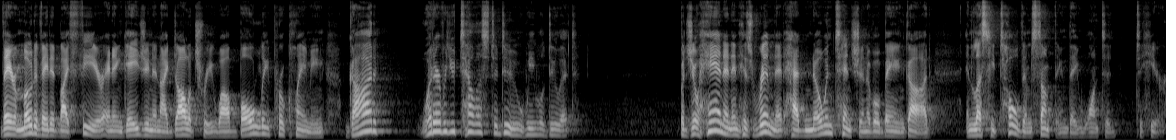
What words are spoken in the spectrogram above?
They are motivated by fear and engaging in idolatry while boldly proclaiming, God, whatever you tell us to do, we will do it. But Johanan and his remnant had no intention of obeying God unless he told them something they wanted to hear.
